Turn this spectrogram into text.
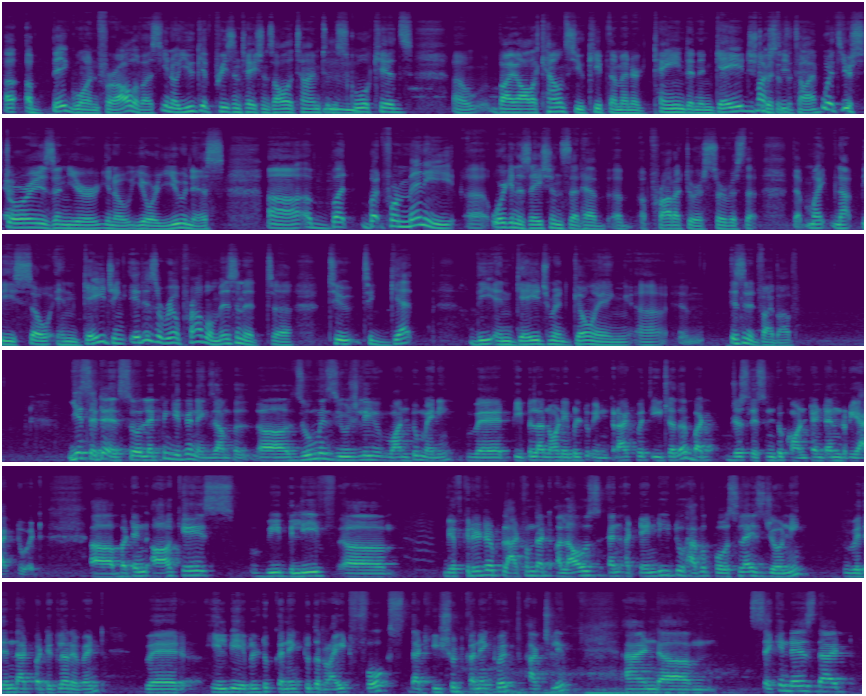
a, a, big one for all of us. You know, you give presentations all the time to the mm. school kids. Uh, by all accounts, you keep them entertained and engaged most with of you, the time with your stories and your you know your you-ness. Uh, but but for many uh, organizations that have a, a, product or a service that that might not be so engaging, it is a real problem, isn't it? Uh, to to get the engagement going, uh, isn't it, Vaibhav? Yes, it is. So let me give you an example. Uh, Zoom is usually one to many, where people are not able to interact with each other, but just listen to content and react to it. Uh, but in our case, we believe uh, we have created a platform that allows an attendee to have a personalized journey within that particular event, where he'll be able to connect to the right folks that he should connect with, actually. And um, second is that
